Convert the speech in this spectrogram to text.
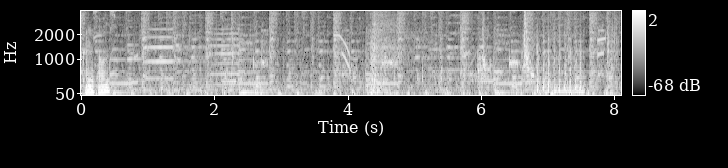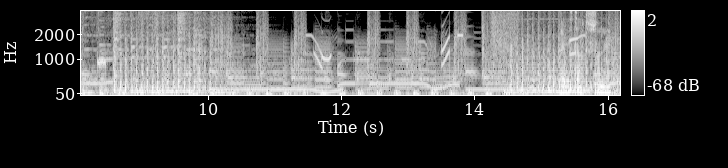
Wieder keine Sounds. Weil ich dachte schon, ey.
